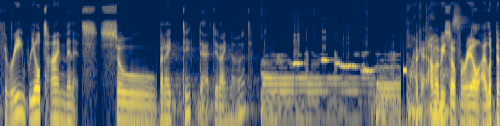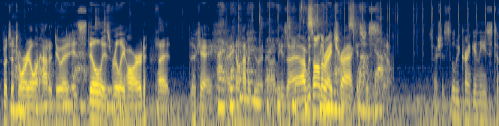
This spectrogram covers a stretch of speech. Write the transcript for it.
Three real time minutes. So, but I did that, did I not? Okay, I'm gonna be so for real. I looked up a tutorial on how to do it. It still is really hard, but okay, I'd know how to do it now. At least I, I was on the right track. It's just, you know, So I should still be cranking these to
